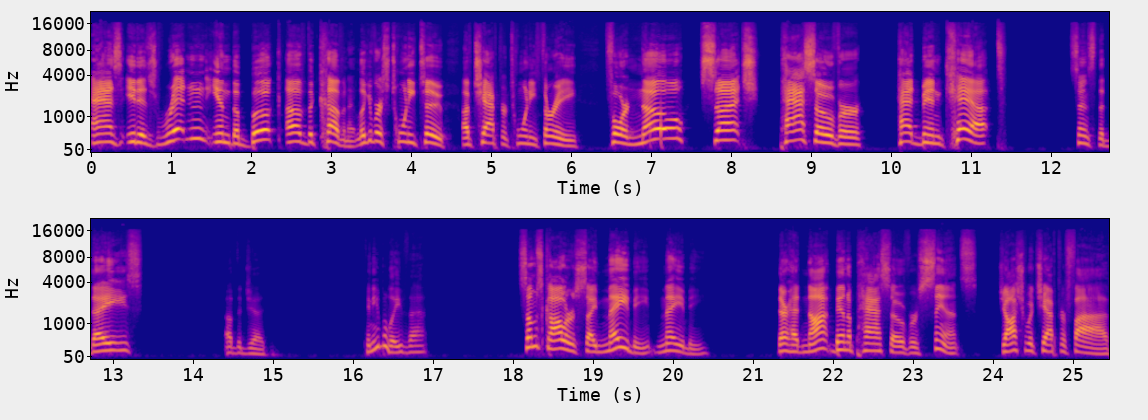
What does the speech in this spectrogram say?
as it is written in the book of the covenant. Look at verse 22 of chapter 23 for no such Passover had been kept since the days of the judges. Can you believe that? Some scholars say maybe, maybe there had not been a Passover since Joshua chapter 5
